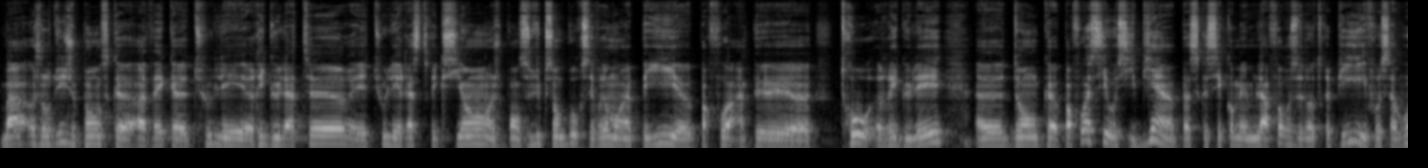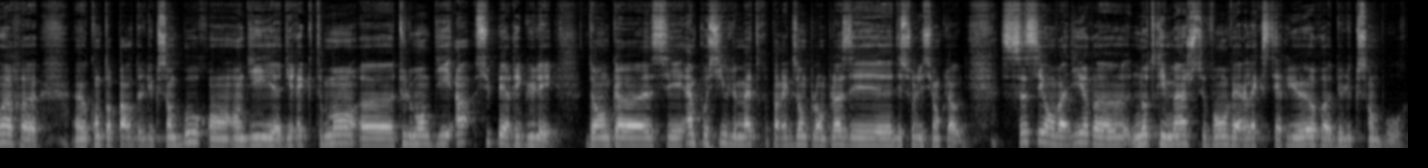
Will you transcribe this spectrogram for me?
Bah, aujourd'hui, je pense qu'avec euh, tous les régulateurs et toutes les restrictions, je pense Luxembourg, c'est vraiment un pays euh, parfois un peu euh, trop régulé. Euh, donc, euh, parfois, c'est aussi bien parce que c'est quand même la force de notre pays. Il faut savoir, euh, quand on parle de Luxembourg, on, on dit directement, tout le monde dit, ah, super régulé. Donc, c'est impossible de mettre, par exemple, en place des, des solutions cloud. Ça, c'est, on va dire, notre image souvent vers l'extérieur de Luxembourg.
